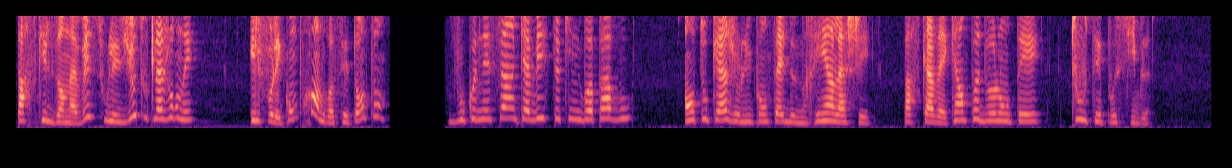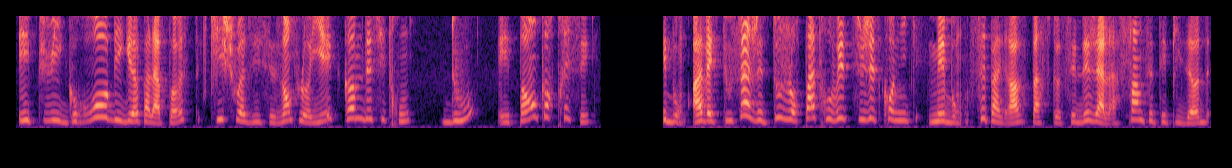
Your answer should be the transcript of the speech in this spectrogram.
parce qu'ils en avaient sous les yeux toute la journée. Il faut les comprendre, c'est tentant. Vous connaissez un caviste qui ne boit pas, vous? En tout cas, je lui conseille de ne rien lâcher, parce qu'avec un peu de volonté, tout est possible. Et puis, gros big up à la poste qui choisit ses employés comme des citrons, doux et pas encore pressés. Et bon, avec tout ça, j'ai toujours pas trouvé de sujet de chronique. Mais bon, c'est pas grave parce que c'est déjà la fin de cet épisode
